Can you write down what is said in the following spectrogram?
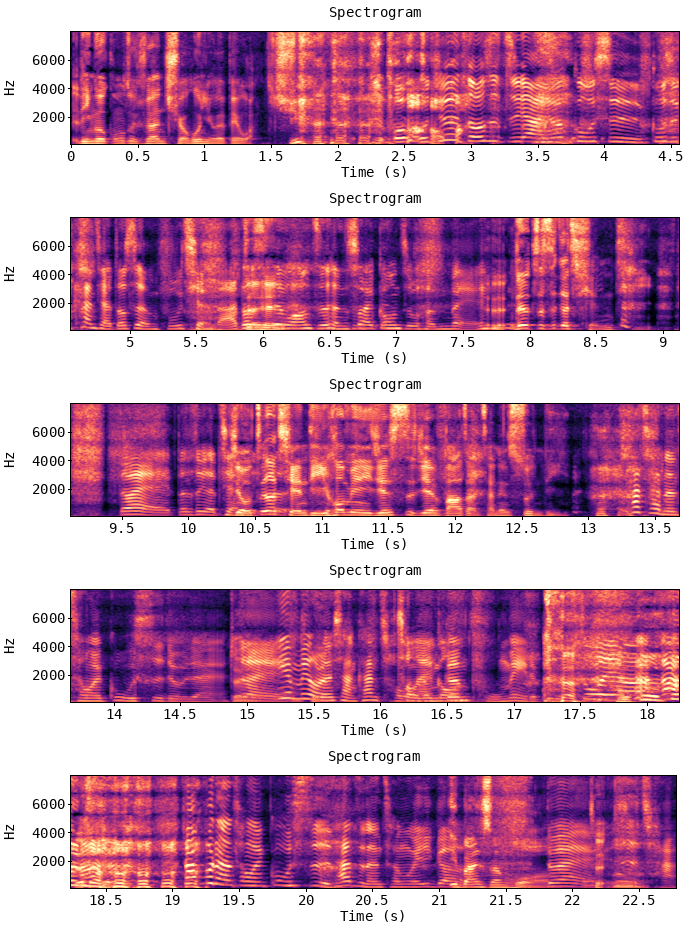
邻国公主虽然求婚也会被婉拒。我我觉得都是这样，因为故事故事看起来都是很肤浅的啊，都是王子很帅，公主很美，那这是个前提。对，都是个前提。有这个前提，后面一件事件发展才能顺利，他才能成为故事，对不对？对，因为没有人想看丑男跟普妹的故事，对呀，好过分哦！他不能成为故事，他只能成为一个一般生活，对日常。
